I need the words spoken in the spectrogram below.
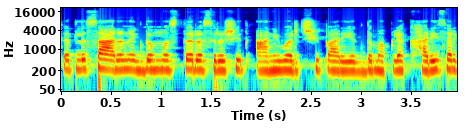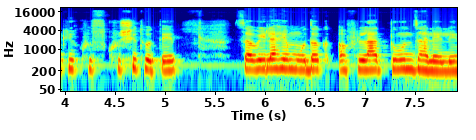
त्यातलं सारण एकदम मस्त रसरशीत आणि वरची पारी एकदम आपल्या खारीसारखी खुसखुशीत होते. चवीला हे मोदक अफलातून झालेले.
